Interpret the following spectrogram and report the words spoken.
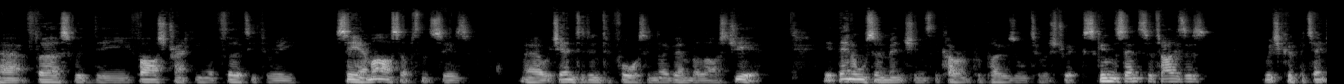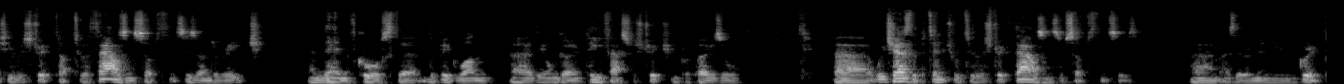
Uh, first, with the fast tracking of 33 CMR substances, uh, which entered into force in November last year. It then also mentions the current proposal to restrict skin sensitizers, which could potentially restrict up to a thousand substances under REACH. And then, of course, the, the big one, uh, the ongoing PFAS restriction proposal, uh, which has the potential to restrict thousands of substances, um, as there are many in the group.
